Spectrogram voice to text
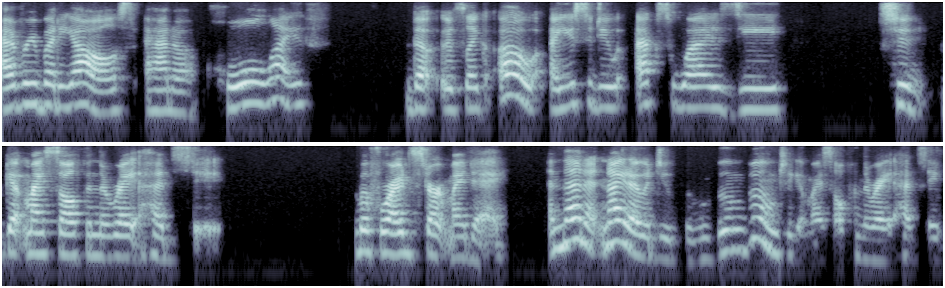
everybody else had a whole life that it's like, oh, I used to do X, Y, Z to get myself in the right head state before I'd start my day. And then at night, I would do boom, boom, boom to get myself in the right head state.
